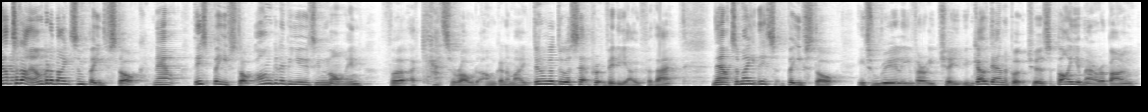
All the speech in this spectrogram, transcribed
Now today I'm going to make some beef stock. Now this beef stock, I'm going to be using mine for a casserole that I'm going to make. Then I'm going to do a separate video for that. Now to make this beef stock, it's really very cheap. You can go down to butcher's, buy your marrow bone,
